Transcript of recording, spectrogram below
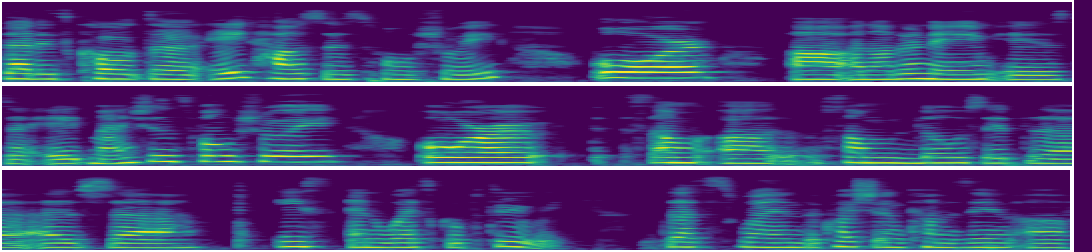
that is called the eight houses feng shui or uh, another name is the eight mansions feng shui or some uh, some knows it uh, as uh, east and west group theory. That's when the question comes in of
